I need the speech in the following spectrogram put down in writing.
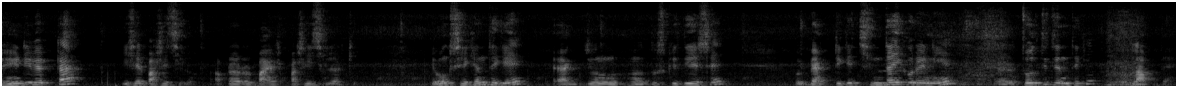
ভেনিটি ব্যাগটা ইসের পাশে ছিল, আপনার ওর পায়ের পাশেই ছিল আর কি। এবং সেখান থেকে একজন দুষ্কৃতী এসে ওই ব্যাগটিকে ছিনতাই করে নিয়ে চলতি ট্রেন থেকে লাভ দেয়।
